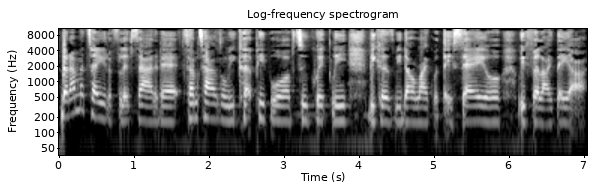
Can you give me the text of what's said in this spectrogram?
But I'm gonna tell you the flip side of that. Sometimes when we cut people off too quickly because we don't like what they say or we feel like they are,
